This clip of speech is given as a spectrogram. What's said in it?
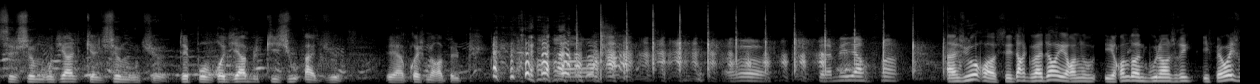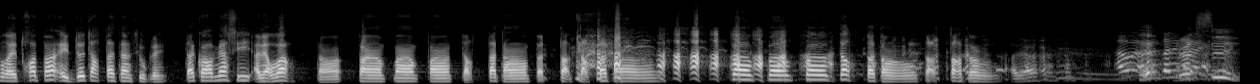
Ce jeu mondial, quel jeu, mon Dieu. Des pauvres diables qui jouent à Dieu. Et après, je me rappelle plus. Bravo. C'est la meilleure fin. Un jour, c'est Dark Vador, il rentre, il rentre dans une boulangerie. Il fait Ouais, je voudrais trois pains et deux tartes tatin, s'il vous plaît. D'accord, merci. Allez, au revoir. Pain, pain, pain, pain, tarte tatin, pain, tarte tarte tatin. Pain, pain, pain, tarte tatin, tarte tatin. Allez, à la fin. Ah. Merci.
